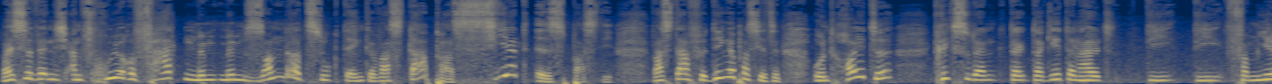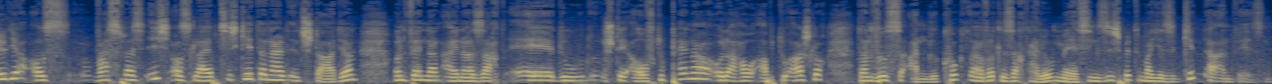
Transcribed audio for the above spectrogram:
Weißt du, wenn ich an frühere Fahrten mit, mit dem Sonderzug denke, was da passiert ist, Basti, was da für Dinge passiert sind. Und heute kriegst du dann, da, da geht dann halt die, die Familie aus, was weiß ich, aus Leipzig geht dann halt ins Stadion und wenn dann einer sagt, ey, du steh auf, du Penner oder hau ab, du Arschloch, dann wirst du angeguckt und dann wird gesagt, hallo, mäßigen Sie sich bitte mal, hier sind Kinder anwesend.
